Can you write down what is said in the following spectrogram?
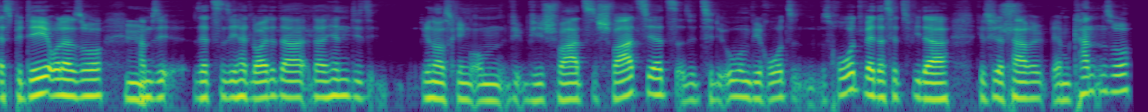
SPD oder so, Hm. haben sie, setzen sie halt Leute da dahin, die genau, es ging um wie, wie schwarz ist schwarz jetzt, also die CDU und wie rot ist rot, wäre das jetzt wieder, gibt es wieder klare ähm, Kanten so.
